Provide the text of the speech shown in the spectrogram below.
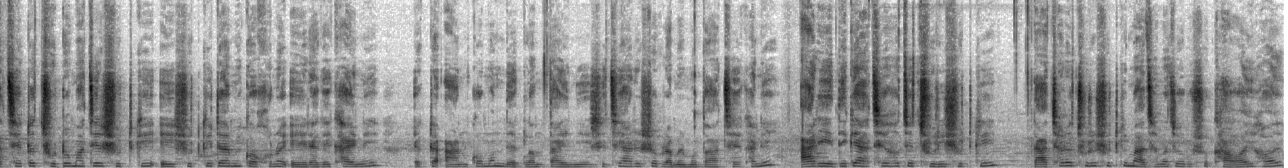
আছে একটা ছোট মাছের শুটকি। এই শুটকিটা আমি কখনো এর আগে খাইনি। একটা আনকমন দেখলাম, তাই নিয়ে এসেছি আড়াইশো গ্রামের মতো আছে এখানে। আর এদিকে আছে হচ্ছে ছুরি শুটকি। তাছাড়া ছুরি শুটকি মাঝে মাঝে অবশ্য খাওয়াই হয়।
